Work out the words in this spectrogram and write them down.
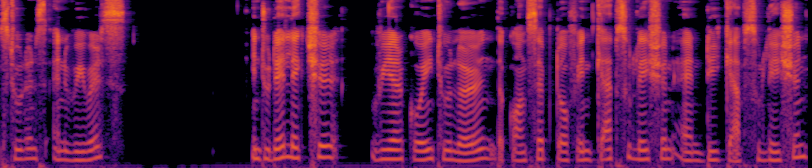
students and viewers. In today's lecture, we are going to learn the concept of encapsulation and decapsulation,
